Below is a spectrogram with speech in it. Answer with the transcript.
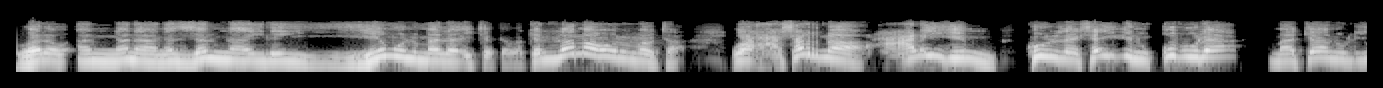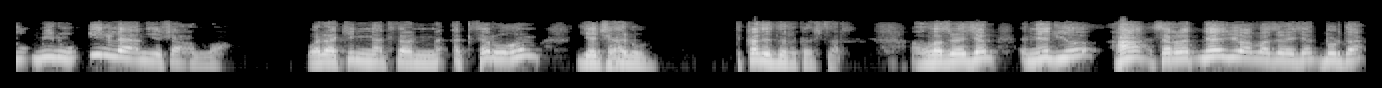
وَلَوْ أَنَّنَا نَزَّلْنَا إِلَيْهِمُ الْمَلَائِكَةَ وَكَلَّمَهُمُ الْمَوْتَى وَحَشَرْنَا عَلَيْهِمْ كُلَّ شَيْءٍ قُبُلًا مَا كَانُوا لِيُؤْمِنُوا إِلَّا أَنْ يَشَاءَ اللّٰهُ وَلَكِنَّ أَكْثَرُهُمْ يَجْهَلُونَ Dikkat edin arkadaşlar. Allah Azze ve Celle ne diyor? Ha Servet ne diyor Allah Azze ve Celle burada?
